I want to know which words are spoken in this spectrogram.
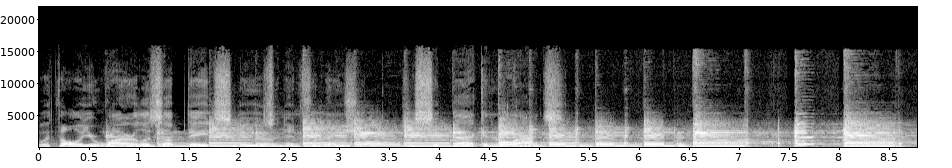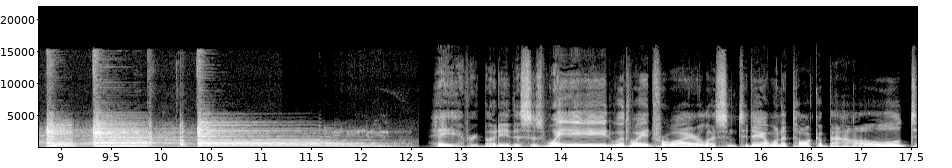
with all your wireless updates, news, and information. Just sit back and relax. Hey everybody, this is Wade with Wade for Wireless, and today I want to talk about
